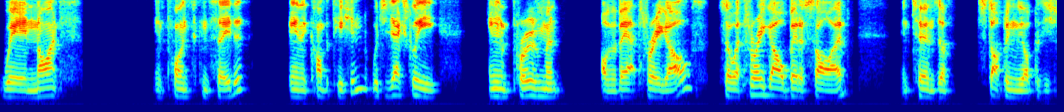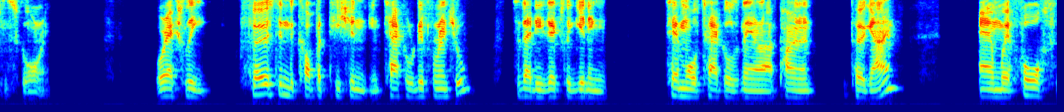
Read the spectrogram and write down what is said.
we're ninth in points conceded in the competition, which is actually an improvement of about three goals. So, a three goal better side in terms of stopping the opposition scoring. We're actually first in the competition in tackle differential. So that is actually getting 10 more tackles than our opponent per game. And we're fourth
